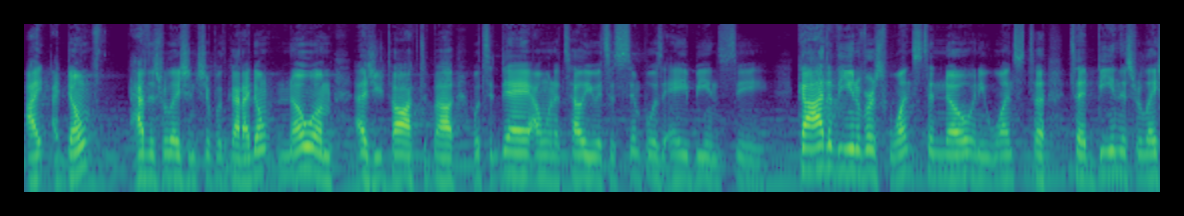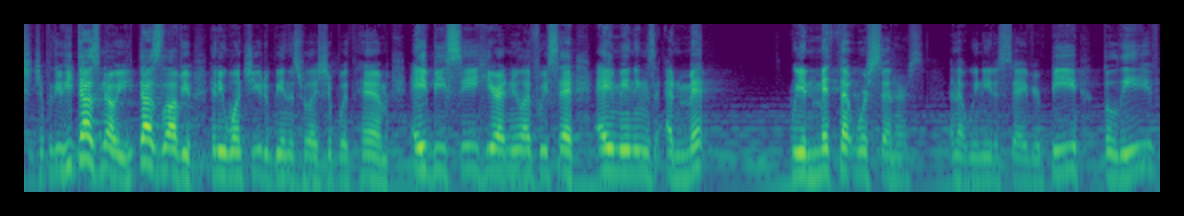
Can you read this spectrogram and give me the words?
I, I don't have this relationship with God. I don't know Him as you talked about. Well, today I want to tell you it's as simple as A, B, and C. God of the universe wants to know and He wants to, to be in this relationship with you. He does know you, He does love you, and He wants you to be in this relationship with Him. A, B, C here at New Life, we say A meanings admit. We admit that we're sinners and that we need a Savior. B, believe.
